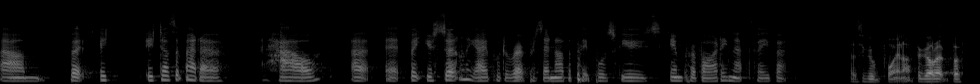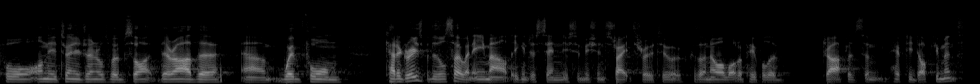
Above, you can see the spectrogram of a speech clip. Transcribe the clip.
um, but it, it doesn't matter how, uh, uh, but you're certainly able to represent other people's views in providing that feedback. That's a good point. I forgot it before. On the Attorney General's website, there are the um, web form categories, but there's also an email that you can just send your submission straight through to, because I know a lot of people have drafted some hefty documents,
